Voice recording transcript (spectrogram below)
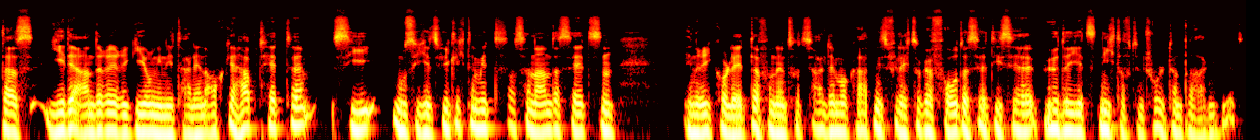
das jede andere Regierung in Italien auch gehabt hätte. Sie muss sich jetzt wirklich damit auseinandersetzen. Enrico Letta von den Sozialdemokraten ist vielleicht sogar froh, dass er diese Bürde jetzt nicht auf den Schultern tragen wird.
